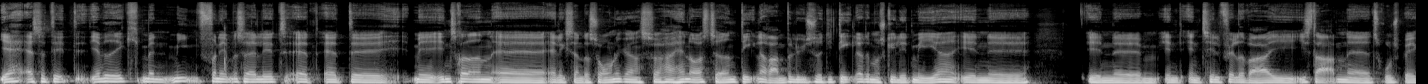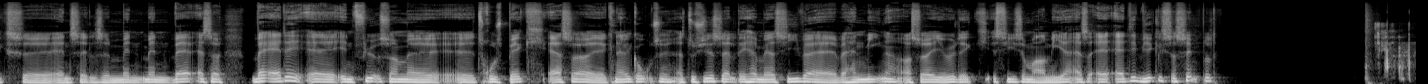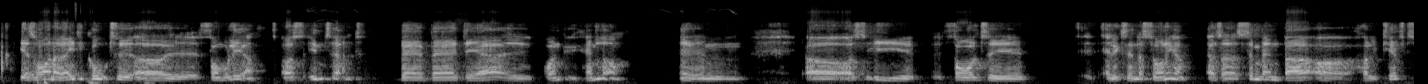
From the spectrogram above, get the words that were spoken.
Ja, altså det, det, jeg ved ikke, men min fornemmelse er lidt, at, at øh, med indtræden af Alexander Zorniger, så har han også taget en del af rampelyset, og de deler det måske lidt mere, end, øh, end, øh, end, end tilfældet var i, i starten af Truls Bæks øh, ansættelse. Men, men hvad, altså, hvad er det, øh, en fyr som øh, øh Truls Bæk er så øh, knaldgod til? Altså, du siger selv det her med at sige, hvad, hvad han mener, og så i øvrigt ikke sige så meget mere. Altså, er, er det virkelig så simpelt? Jeg tror, han er rigtig god til at øh, formulere, også internt, hvad, hvad det er, øh, Brøndby handler om. Øhm, og også i øh, forhold til øh, Alexander Soninger. Altså simpelthen bare at holde kæft,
